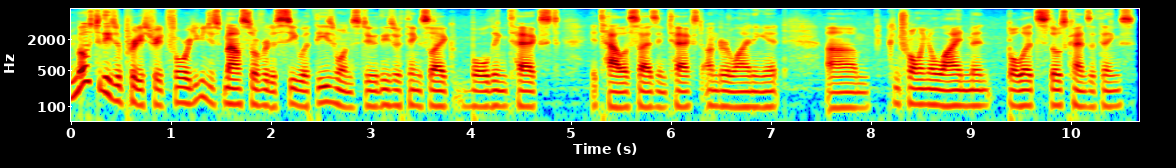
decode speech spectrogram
And most of these are pretty straightforward. You can just mouse over to see what these ones do. These are things like bolding text, italicizing text, underlining it, um, controlling alignment, bullets, those kinds of things.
